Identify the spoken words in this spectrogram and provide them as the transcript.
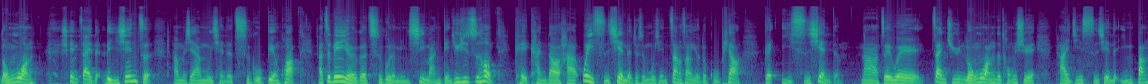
龙王 现在的领先者，他们现在目前的持股变化。那这边有一个持股的明细嘛，你点进去之后可以看到它未实现的，就是目前账上有的股票跟已实现的。那这位占据龙王的同学，他已经实现的银邦，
